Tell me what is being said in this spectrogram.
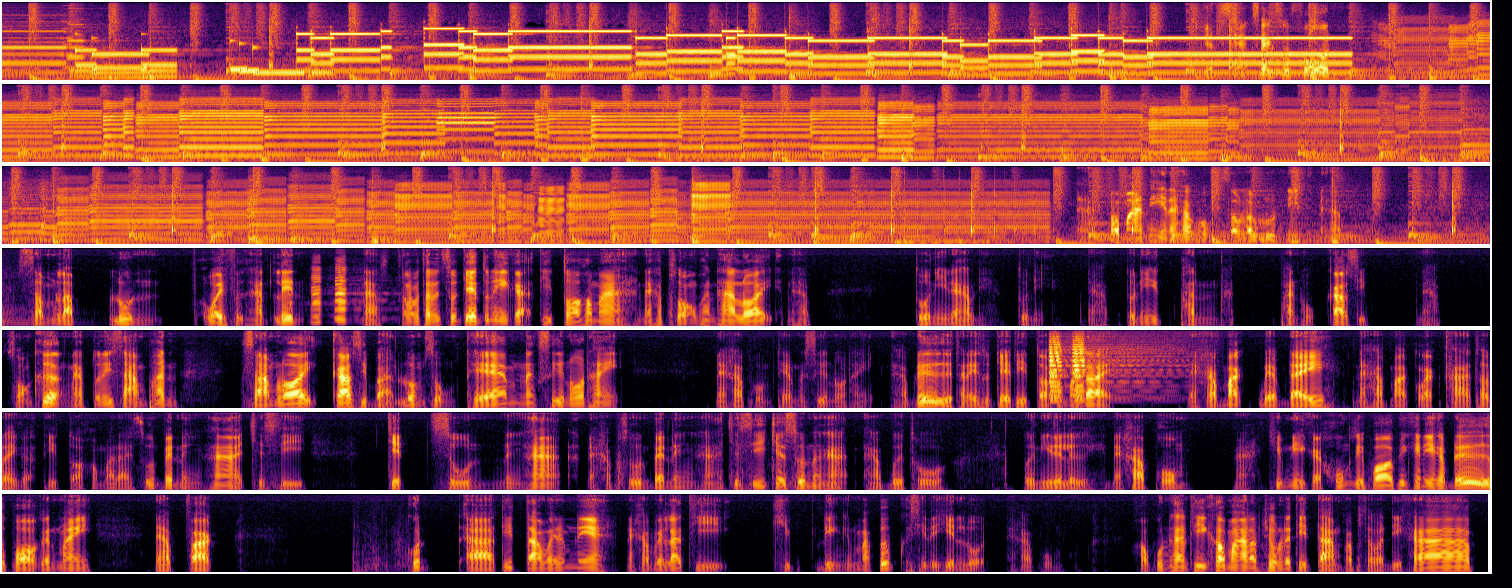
ประมาณนี้นะครับผมสำหรับรุ่นนี้นะครับสำหรับรุ่นเอาไว้ฝึกหัดเล่นนะครับสำหรับท่านสนใจตัวนี้ก็ติดต่อเข้ามานะครับ2,500นะครับ ตัวนี้นะครับนี่ตัวนี้นะครับตัวนี้พันพันหกเก้าสิบนะครับสองเครื่องนะครับตัวนี้สามพันสามร้อยเก้าสิบบาท รวมส่งแถมหนังสือโน้ตให้นะครับผมแถมหนังสือโน้ตให้นะครับเด้อท่านใดสนใจติดต่อเข้ามาได้นะครับมักแบบใดนะครับมักราคาเท่าไหร่ก็ติดต่อเข้ามาได้ศูนย์เป็นหนึ่งห้าเจ็ดสี่ 7015นะครับ0815 74 7015นะครับเบอร์โทรเบอร์นี้ได้เลยนะครับผมคลิปนี้กับคงสิพ่อพี่แค่นี้ครับเด้อพอกันไหมนะครับฝากกดติดตามไว้น้ำเนียนะครับ เวลาที่คลิปดิ่งขึ้นมาปุ๊บก็สิได้เห็นโหลดนะครับผมขอบคุณท่านที่เข้ามารับชมและติดตามครับสวัสดีครับ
